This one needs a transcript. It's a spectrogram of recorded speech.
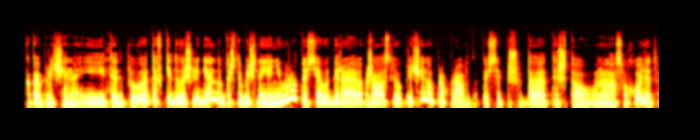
Какая причина? И ты в это вкидываешь легенду, потому что обычно я не вру, то есть я выбираю жалостливую причину про правду. То есть я пишу, да ты что, он у нас уходит,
